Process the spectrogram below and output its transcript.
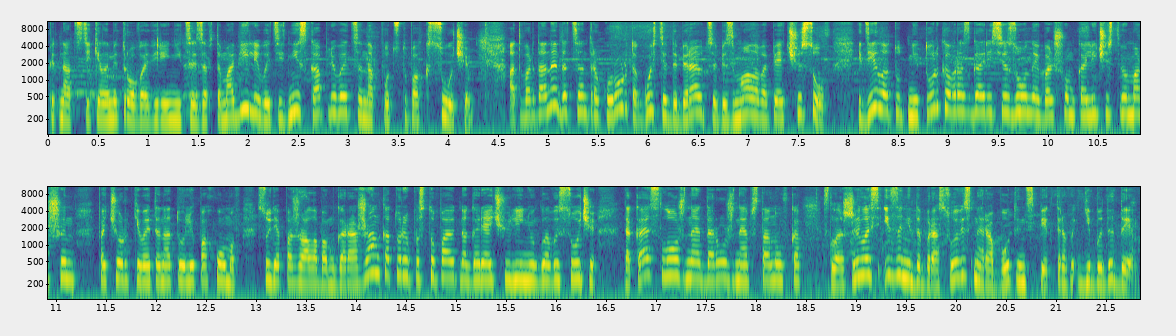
15-километровая вереница из автомобилей в эти дни скапливается на подступах к Сочи. От Вардане до центра курорта гости добираются без малого 5 часов. И дело тут не только в разгаре сезона и большом количестве машин, подчеркивает Анатолий Пахомов. Судя по жалобам горожан, которые поступают на горячую линию главы Сочи, такая сложная дорожная обстановка сложилась из-за недобросовестной работы инспекторов ГИБДД.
